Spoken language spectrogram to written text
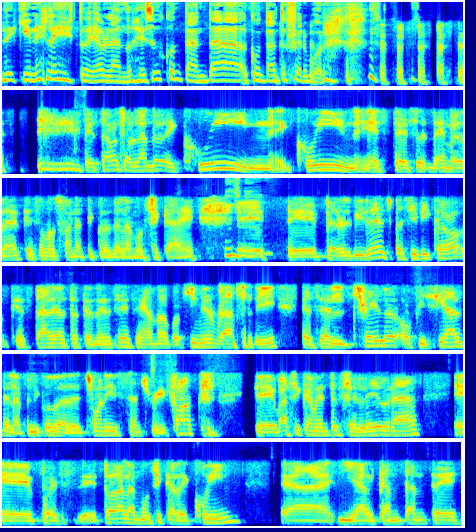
de quiénes les estoy hablando, Jesús, con tanta, con tanto fervor. Estamos hablando de Queen, Queen, este, en verdad que somos fanáticos de la música, ¿eh? este, pero el video específico que está de alta tendencia se llama Bohemian Rhapsody, es el trailer oficial de la película de 20th Century Fox, que básicamente celebra eh, pues eh, toda la música de Queen. Uh, y al cantante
